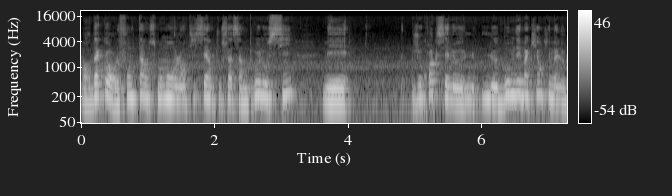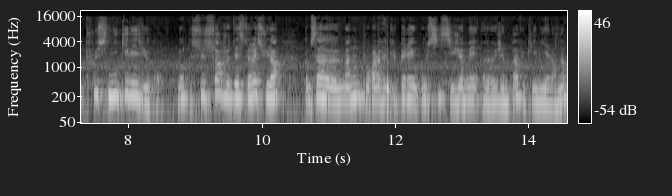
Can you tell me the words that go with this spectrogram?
Alors d'accord, le fond de teint en ce moment, l'anti-cerne, tout ça, ça me brûle aussi. Mais je crois que c'est le, le, baume démaquillant qui m'a le plus niqué les yeux. quoi. Donc ce soir, je testerai celui-là. Comme ça, euh, Manon pourra le récupérer aussi si jamais euh, j'aime pas, vu qu'Emile elle en a.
